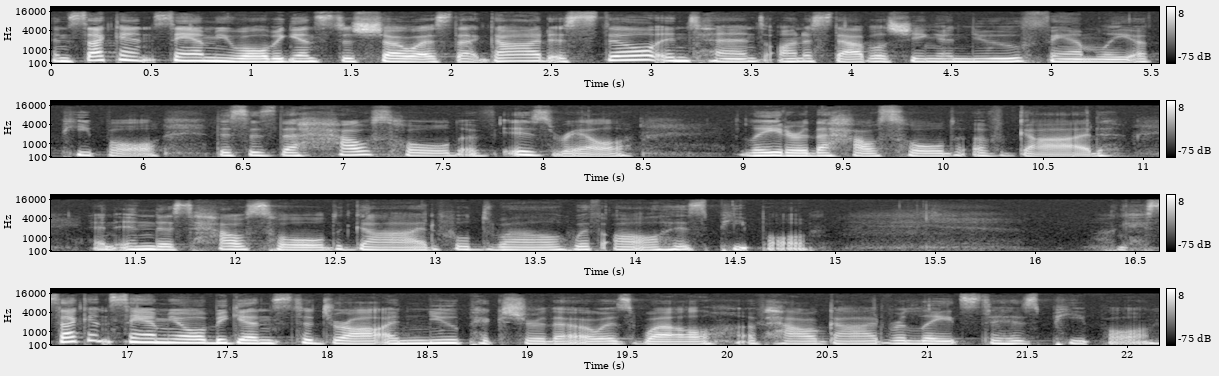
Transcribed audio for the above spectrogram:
And 2 Samuel begins to show us that God is still intent on establishing a new family of people. This is the household of Israel, later, the household of God. And in this household, God will dwell with all his people. Okay, Second Samuel begins to draw a new picture, though, as well, of how God relates to his people.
